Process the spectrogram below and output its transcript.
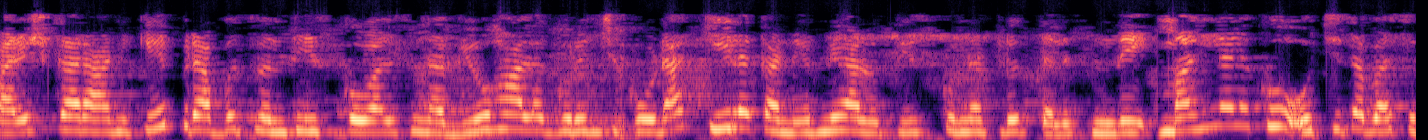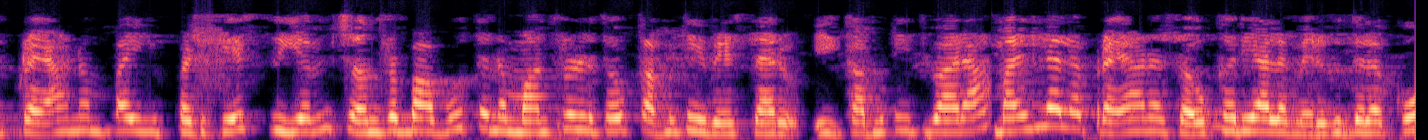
పరిష్కారానికి ప్రభుత్వం తీసుకోవాల్సిన వ్యూహాల గురించి కూడా కీలక నిర్ణయాలు తీసుకున్నట్లు తెలిసింది. మహిళల వరకు ఉచిత బస్సు ప్రయాణంపై ఇప్పటికే సీఎం చంద్రబాబు తన మంత్రులతో కమిటీ వేశారు. ఈ కమిటీ ద్వారా మహిళల ప్రయాణ సౌకర్యాల మెరుగుదలకు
